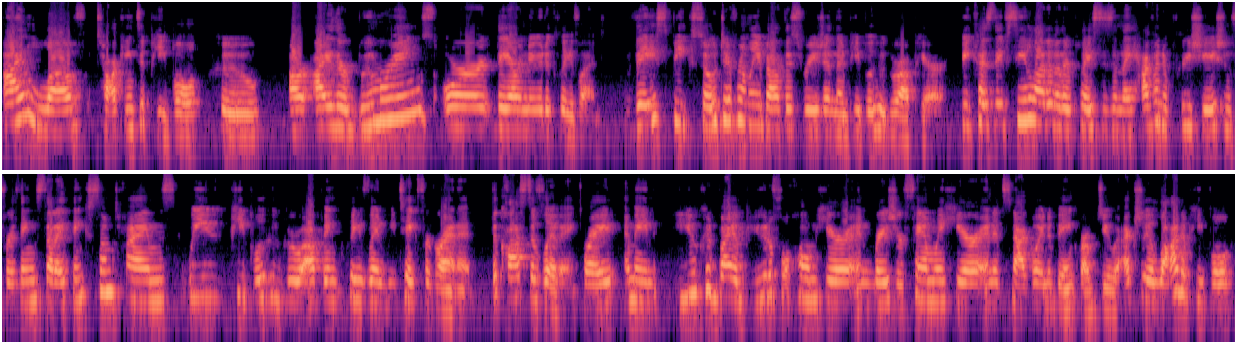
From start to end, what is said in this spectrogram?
I love talking to people who are either boomerangs or they are new to Cleveland they speak so differently about this region than people who grew up here because they've seen a lot of other places and they have an appreciation for things that I think sometimes we people who grew up in Cleveland we take for granted. The cost of living, right? I mean, you could buy a beautiful home here and raise your family here and it's not going to bankrupt you. Actually, a lot of people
